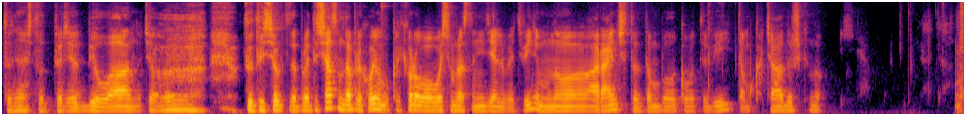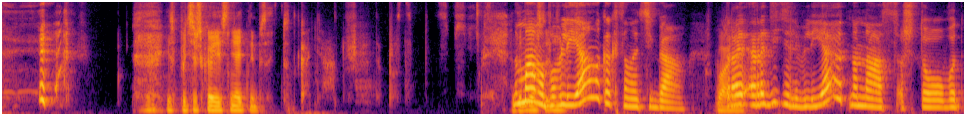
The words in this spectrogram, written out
Ты знаешь, тут придет Билан, у тебя «Ах, тут еще кто-то. Это сейчас мы, да, приходим в Крикорова 8 раз на неделю, блядь, видим, но а раньше-то там было кого-то видеть, там котятушки, ну... Из-под тяжка ей снять, написать, тут просто- Ну, мама повлияла как-то на тебя? Плане. Ро- родители влияют на нас, что вот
